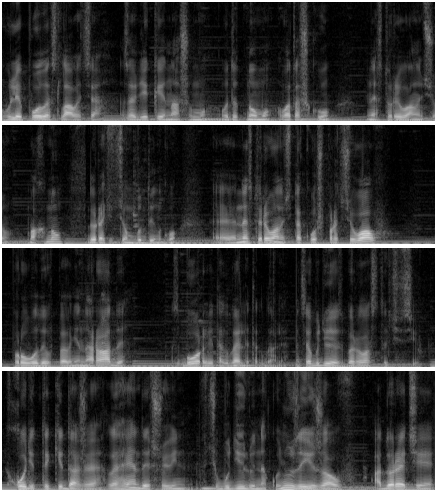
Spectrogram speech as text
Гуляйполе славиться завдяки нашому видатному ватажку Нестору Івановичу Махну. До речі, цьому будинку. Е, Нестор Іванович також працював, проводив певні наради, збори і так далі. Так далі. Ця будівля збереглася з тих часів. Ходять такі даже легенди, що він в цю будівлю на коню заїжджав. А до речі,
